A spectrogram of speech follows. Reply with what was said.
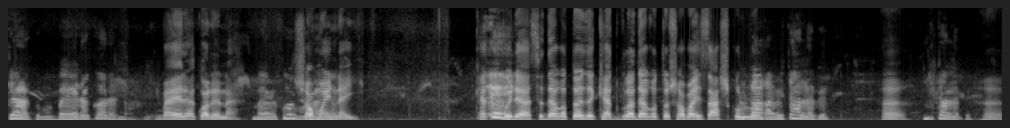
কেরা করব? বাইরে করে না। বাইরে করে না। বাইরে করব সময় নাই। ক্ষেত পড়ে আছে। দেখো তো এই যে ক্ষেতগুলো দেখো তো সবাই চাষ করল। হ্যাঁ। হ্যাঁ।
